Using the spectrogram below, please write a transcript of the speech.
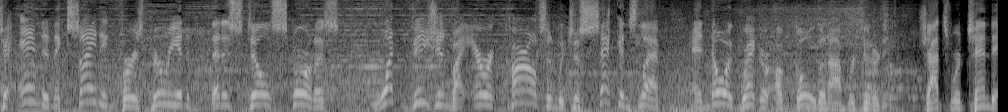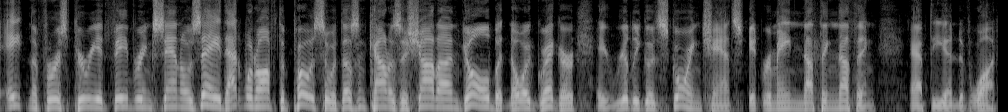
to end an exciting first period that is still scoreless. What vision by Erik Karlsson with just seconds left, and Noah Gregor a golden opportunity. Shots were 10 to 8 in the first period favoring San Jose. That went off the post, so it doesn't count as a shot on goal, but Noah Gregor, a really good scoring chance. It remained nothing nothing at the end of one.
